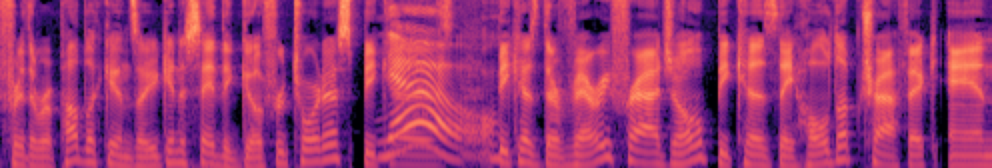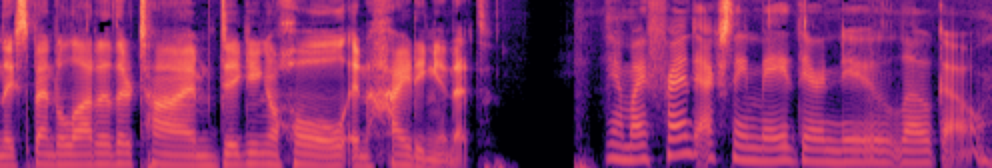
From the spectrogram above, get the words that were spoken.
for the Republicans, are you going to say the gopher tortoise? Because No. because they're very fragile, because they hold up traffic, and they spend a lot of their time digging a hole and hiding in it. Yeah, my friend actually made their new logo,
